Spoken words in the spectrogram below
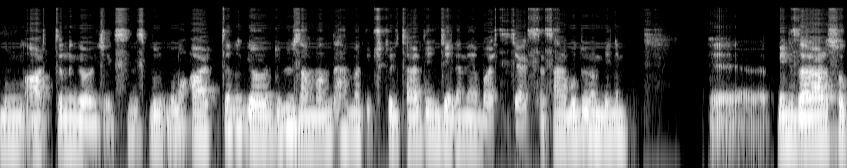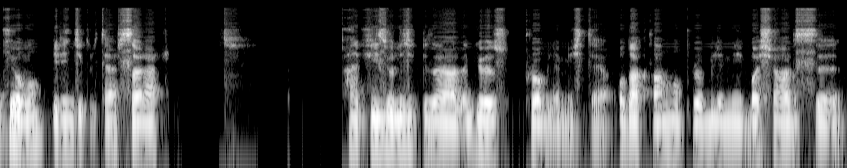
bunun arttığını göreceksiniz. Bunu arttığını gördüğünüz zaman da hemen 3 kriterde incelemeye başlayacaksınız. Hani bu durum benim e, beni zarara sokuyor mu? Birinci kriter zarar. Hani fizyolojik bir zararda göz problemi işte odaklanma problemi, baş ağrısı,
